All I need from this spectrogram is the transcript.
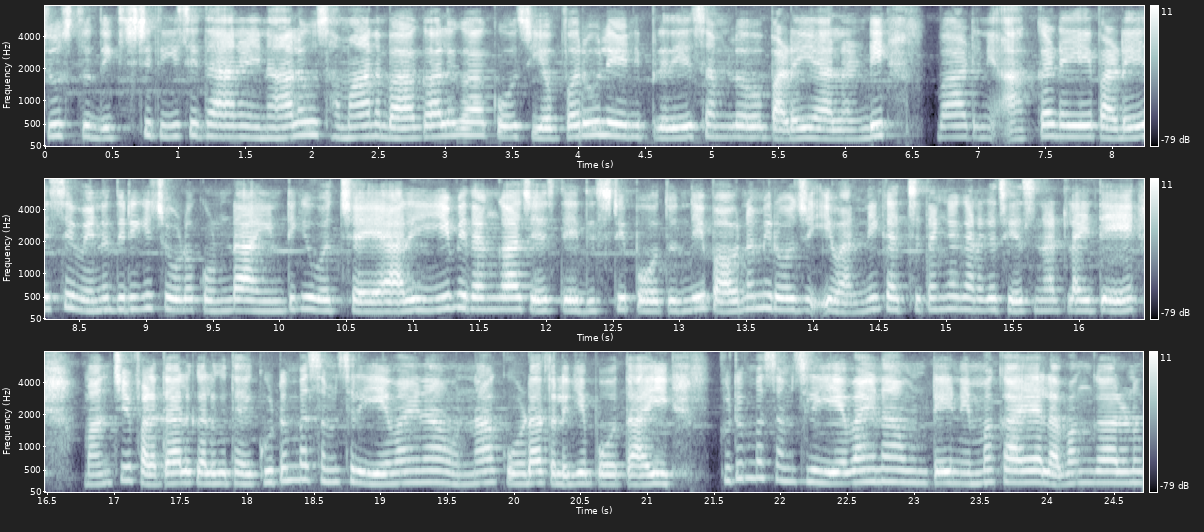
చూస్తూ దిష్టి తీసి దానిని నాలుగు సమాన భాగాలుగా కోసి ఎవ్వరూ లేని ప్రదేశంలో పడేయాలండి. వాటిని అక్కడే పడేసి వెనుదిరిగి చూడకుండా ఇంటికి వచ్చేయాలి. ఈ విధంగా చేస్తే దిష్టి పోతుంది. పౌర్ణమి రోజు ఇవన్నీ ఖచ్చితంగా కనుక చేసినట్లయితే మంచి ఫలితాలు కలుగుతాయి. కుటుంబ సమస్యలు ఏవైనా ఉన్నా కూడా తొలగిపోతాయి. కుటుంబ సమస్యలు ఏవైనా ఉంటే నిమ్మకాయ లవంగాలను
